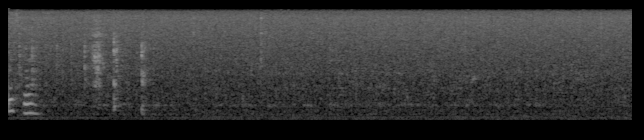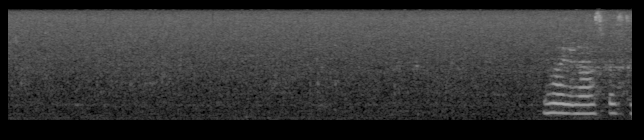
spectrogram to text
What's that? No, I didn't know I was supposed to.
